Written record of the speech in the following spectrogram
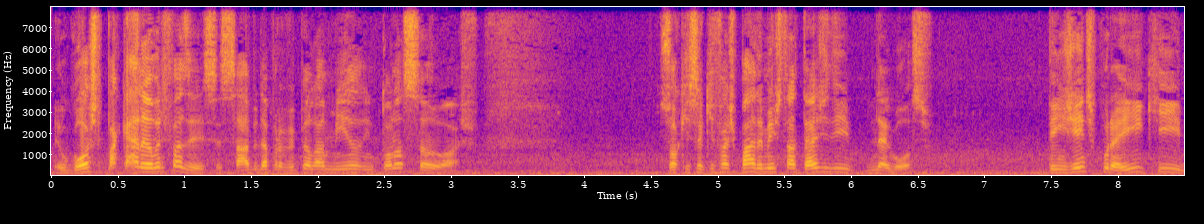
Eu gosto pra caramba de fazer, você sabe, dá pra ver pela minha entonação, eu acho. Só que isso aqui faz parte da minha estratégia de negócio. Tem gente por aí que,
